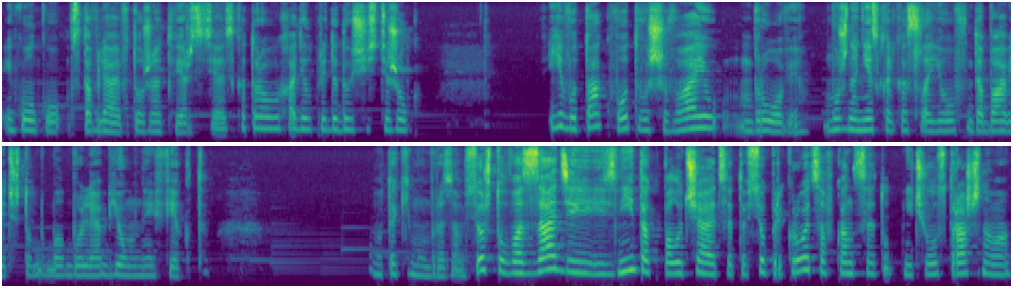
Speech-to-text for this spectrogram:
Иголку вставляю в то же отверстие, из которого выходил предыдущий стежок. И вот так вот вышиваю брови. Можно несколько слоев добавить, чтобы был более объемный эффект. Вот таким образом. Все, что у вас сзади из ниток получается, это все прикроется в конце. Тут ничего страшного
